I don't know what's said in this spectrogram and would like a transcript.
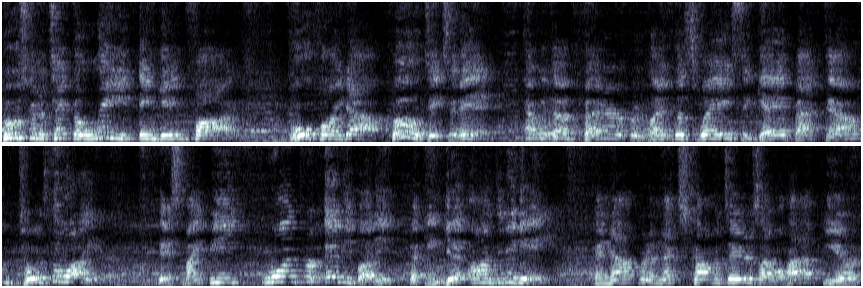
who's going to take the lead in Game 5? We'll find out who takes it in, and with the better relentless ways to get it back down towards the wire. This might be one for anybody that can get onto the game. And now for the next commentators I will have here,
